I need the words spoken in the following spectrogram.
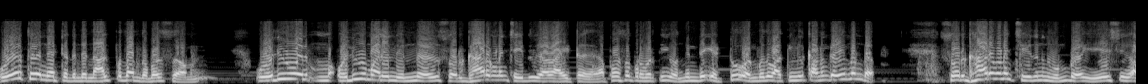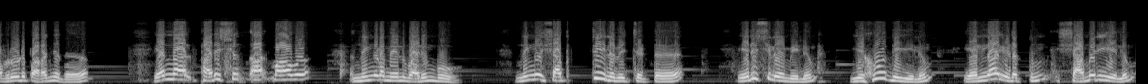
ഉയർത്തെഴുന്നേറ്റതിന്റെ നാൽപ്പതാം ദിവസം ഒലിവ് ഒലിവുമലയിൽ നിന്ന് സ്വർഗാരോഹണം ചെയ്തതായിട്ട് അപ്പോസ പ്രവൃത്തി ഒന്നിന്റെ എട്ടു ഒൻപത് വാക്യങ്ങൾ കാണാൻ കഴിയുന്നുണ്ട്. സ്വർഗാരോഹണം ചെയ്തതിന് മുമ്പ് യേശു അവരോട് പറഞ്ഞത് എന്നാൽ പരിശുദ്ധാത്മാവ് നിങ്ങളുടെ മേൽ വരുമ്പോൾ നിങ്ങൾ ശക്തി ലഭിച്ചിട്ട് എരുസലേമിലും യഹൂദിയിലും എല്ലായിടത്തും ശമരിയിലും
